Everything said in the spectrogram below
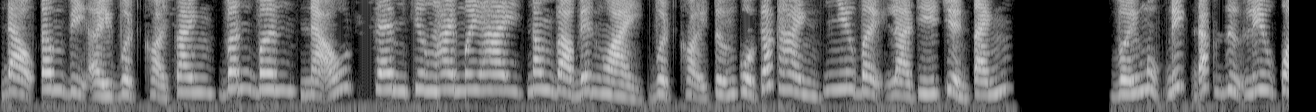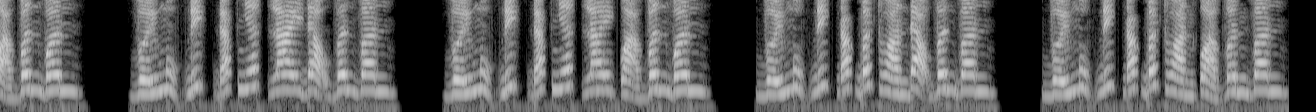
đạo tâm vị ấy vượt khỏi sanh, vân vân, não, xem chương 22, năm vào bên ngoài, vượt khỏi tướng của các hành, như vậy là trí chuyển tánh. Với mục đích đắc dự lưu quả vân vân, với mục đích đắc nhất lai đạo vân vân, với mục đích đắc nhất lai quả vân vân, với mục đích đắc bất hoàn đạo vân vân, với mục đích đắc bất hoàn quả vân vân,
